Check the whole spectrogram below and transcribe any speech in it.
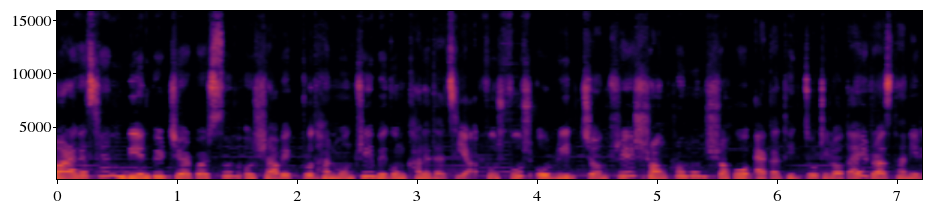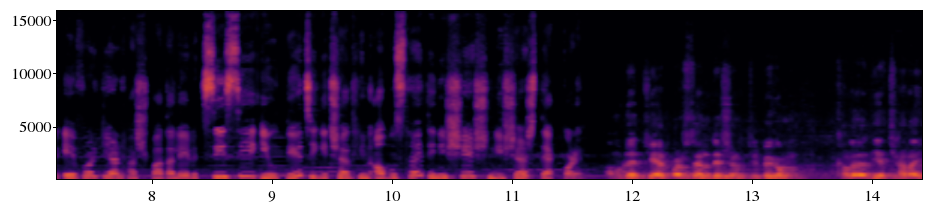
মারা গেছেন বিএনপির চেয়ারপারসন ও সাবেক প্রধানমন্ত্রী বেগম খালেদা জিয়া। ফুসফুস ও হৃদযন্ত্রে সংক্রমণ সহ একাধিক জটিলতায় রাজধানীর এভারকেয়ার হাসপাতালের সিসিইউতে চিকিৎসাধীন অবস্থায় তিনি শেষ নিঃশ্বাস ত্যাগ করেন। আমাদের চেয়ারপারসন দেশনেত্রী বেগম খালেদা জিয়া ছাড়াই।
